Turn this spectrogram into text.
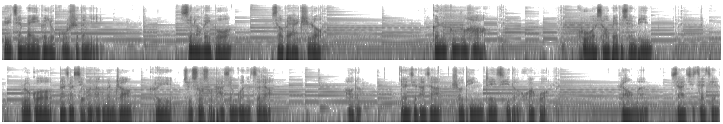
遇见每一个有故事的你。新浪微博：小北爱吃肉。个人公众号：酷我小北的全拼。如果大家喜欢他的文章，可以去搜索他相关的资料。好的。感谢大家收听这一期的花火，让我们下一期再见。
